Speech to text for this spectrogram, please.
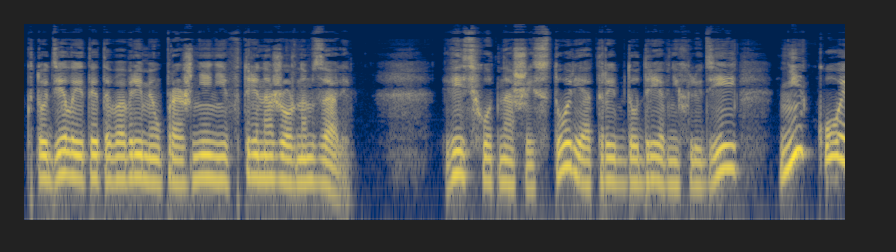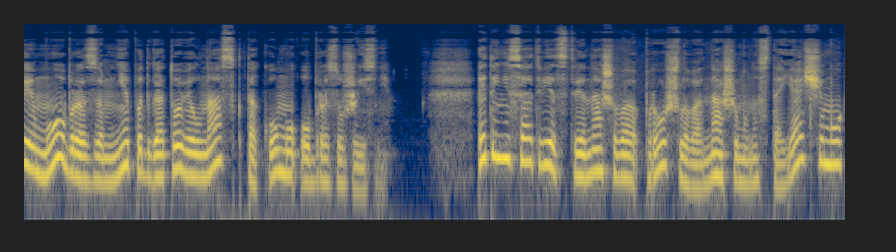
кто делает это во время упражнений в тренажерном зале. Весь ход нашей истории от рыб до древних людей – никоим образом не подготовил нас к такому образу жизни. Это несоответствие нашего прошлого нашему настоящему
